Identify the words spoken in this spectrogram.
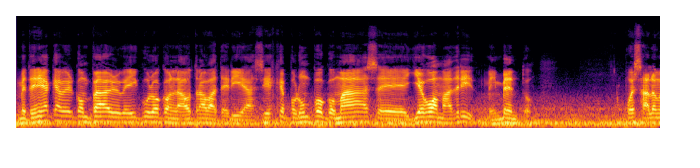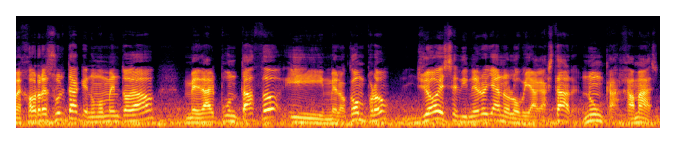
me tenía que haber comprado el vehículo con la otra batería. Si es que por un poco más eh, llego a Madrid, me invento. Pues a lo mejor resulta que en un momento dado me da el puntazo y me lo compro. Yo ese dinero ya no lo voy a gastar, nunca, jamás.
